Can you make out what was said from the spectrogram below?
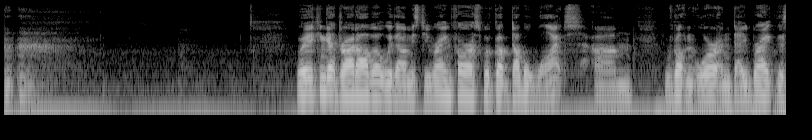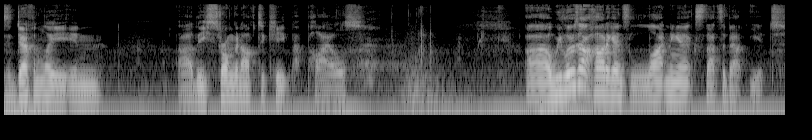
we can get Dryad Arbor with our Misty Rainforest. We've got double white. Um, we've got an Aura and Daybreak. This is definitely in uh, the strong enough to keep piles. Uh, we lose out hard against Lightning Axe. That's about it.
